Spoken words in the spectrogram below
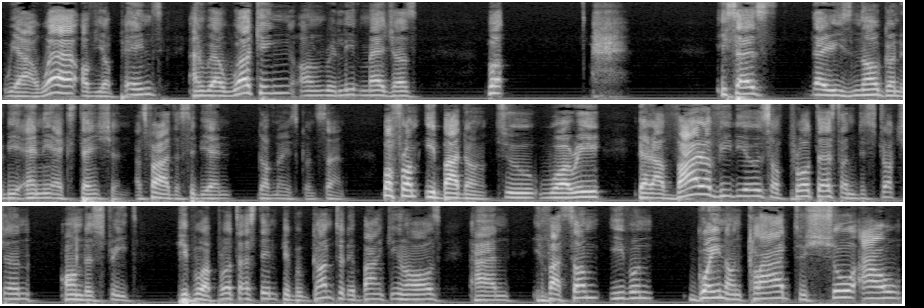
we are aware of your pains and we are working on relief measures. But he says there is not going to be any extension as far as the CBN governor is concerned. But from Ibadan to Warri, there are viral videos of protests and destruction on the street. People are protesting, people gone to the banking halls, and in fact, some even going on clad to show how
